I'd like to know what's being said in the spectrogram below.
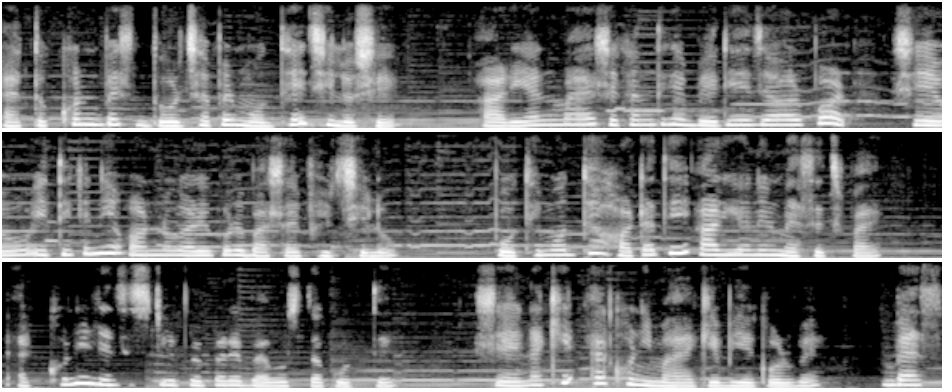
এতক্ষণ বেশ দৌড়ঝাঁপের মধ্যেই ছিল সে। আরিয়ান মায়া সেখান থেকে বেরিয়ে যাওয়ার পর সেও ইতিকে নিয়ে অন্য গাড়ি করে বাসায় ফিরছিল। পথিমধ্যে হঠাৎই আরিয়ানের মেসেজ পায়। এক্ষুনি রেজিস্ট্রি পেপারে ব্যবস্থা করতে। সে নাকি এখনই মায়াকে বিয়ে করবে। ব্যাস,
